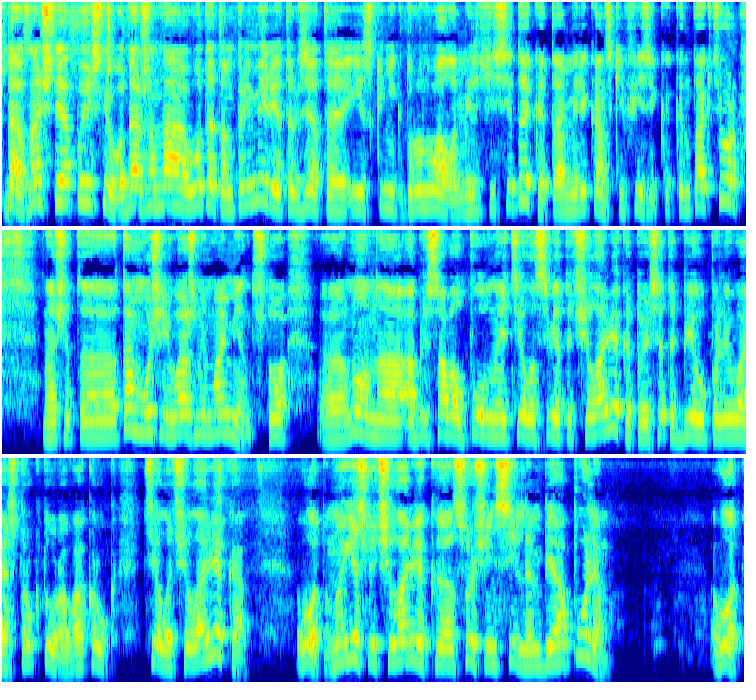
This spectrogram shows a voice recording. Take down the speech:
Да, значит, я поясню. Вот даже на вот этом примере, это взято из книг Друнвала Мельхиседек, это американский физик и контактер, значит, э, там очень важный момент, что э, ну, он э, обрисовал полное тело света человека, то есть это биополевая структура вокруг тела человека, вот. Но если человек с очень сильным биополем, вот,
